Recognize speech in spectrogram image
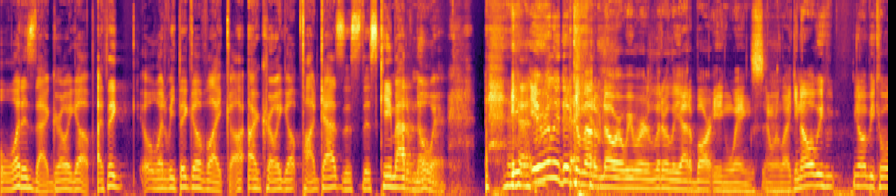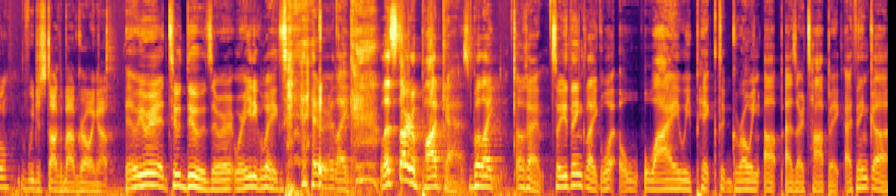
what is that? Growing up. I think when we think of like our our growing up podcast, this this came out of nowhere. It, it really did come out of nowhere. We were literally at a bar eating wings, and we're like, you know what, we you know it'd be cool if we just talked about growing up. we were two dudes and we're, we're eating wings. And we're like let's start a podcast. But like okay so you think like what why we picked growing up as our topic? I think uh,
